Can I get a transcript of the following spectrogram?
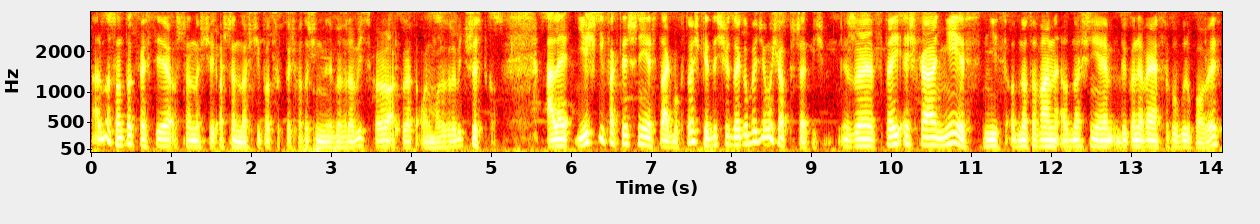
albo są to kwestie oszczędności, oszczędności po co ktoś ma coś innego zrobić, skoro akurat on może zrobić wszystko. Ale jeśli faktycznie jest tak, bo ktoś kiedyś się do tego będzie musiał przyczepić, że w tej SK nie jest nic odnotowane odnośnie wykonywania skoków grupowych,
